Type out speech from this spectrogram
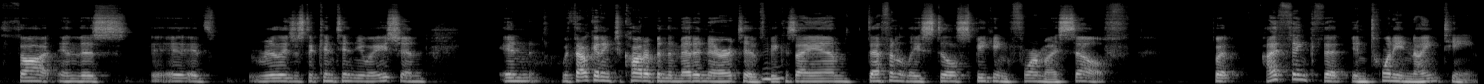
thought in this it's really just a continuation in without getting too caught up in the meta narrative mm-hmm. because i am definitely still speaking for myself but i think that in 2019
